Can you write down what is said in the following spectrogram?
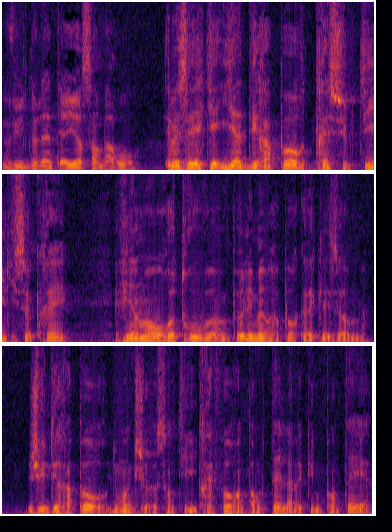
vues de l'intérieur sans barreaux? Eh ben, C'est-à-dire qu'il y a des rapports très subtils qui se créent, et finalement on retrouve un peu les mêmes rapports qu'avec les hommes. J'ai eu des rapports, du moins que j'ai ressenti très fort en tant que tel, avec une panthère,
